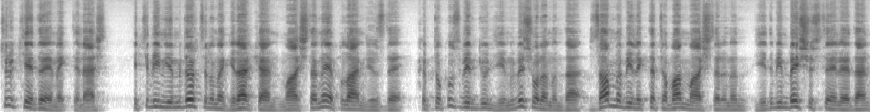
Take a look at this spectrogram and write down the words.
Türkiye'de emekliler, 2024 yılına girerken maaşlarına yapılan %49,25 oranında zamla birlikte taban maaşlarının 7500 TL'den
